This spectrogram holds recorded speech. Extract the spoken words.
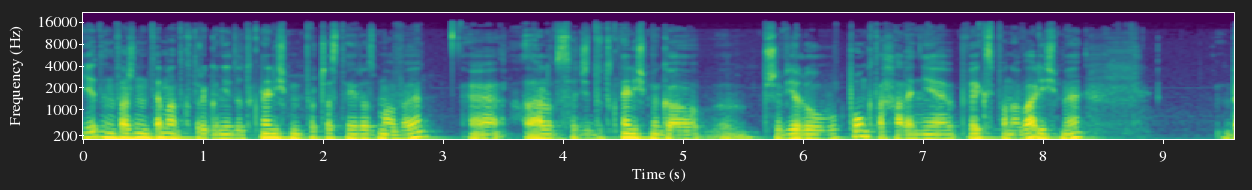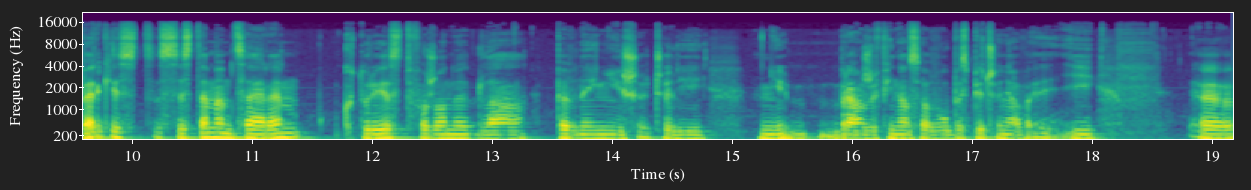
Jeden ważny temat, którego nie dotknęliśmy podczas tej rozmowy, e, ale w zasadzie dotknęliśmy go e, przy wielu punktach, ale nie wyeksponowaliśmy, Berg jest systemem CRM, który jest tworzony dla pewnej niszy, czyli ni branży finansowo-ubezpieczeniowej. I e,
